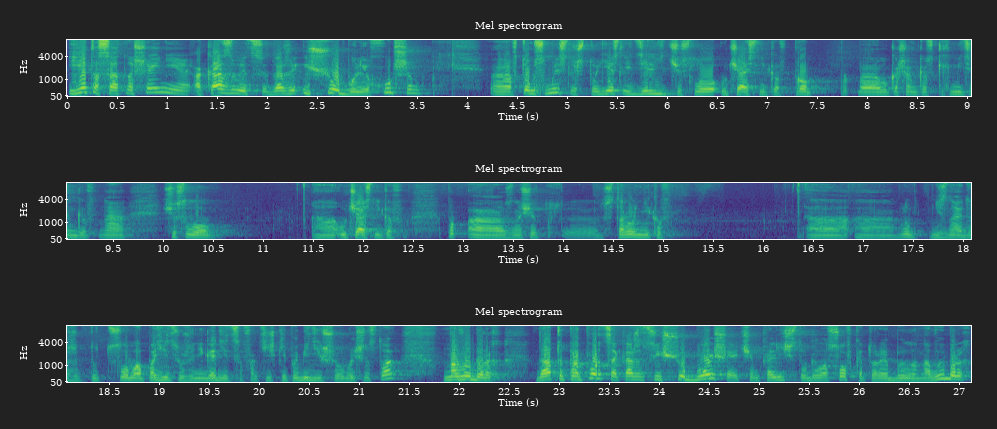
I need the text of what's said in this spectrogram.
И это соотношение оказывается даже еще более худшим э, в том смысле, что если делить число участников про, э, лукашенковских митингов на число участников, значит, сторонников ну, не знаю, даже тут слово оппозиция уже не годится, фактически победившего большинства на выборах, да, то пропорция окажется еще большая, чем количество голосов, которое было на выборах,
